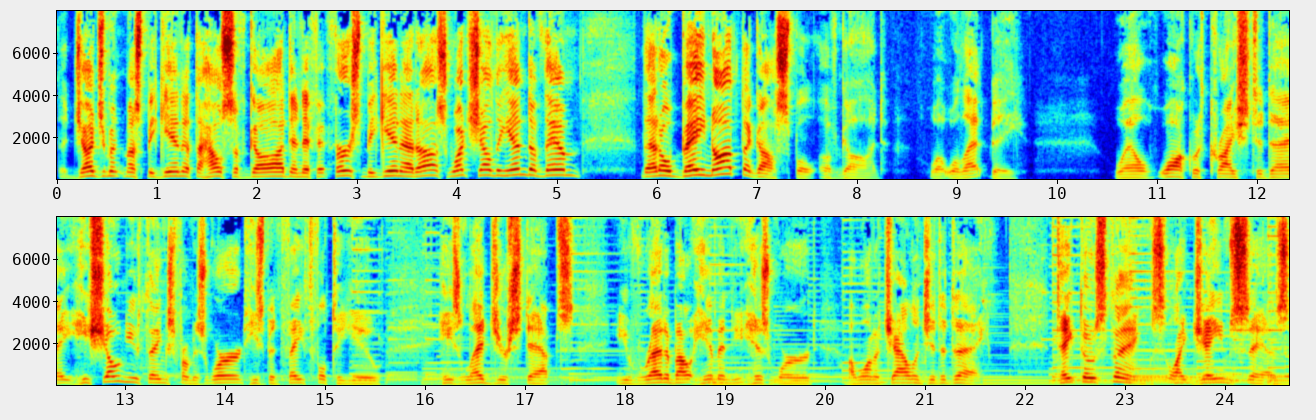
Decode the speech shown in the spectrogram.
that judgment must begin at the house of God, and if it first begin at us, what shall the end of them that obey not the gospel of God? What will that be? Well, walk with Christ today. He's shown you things from His Word. He's been faithful to you. He's led your steps. You've read about Him and His Word. I want to challenge you today. Take those things, like James says,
